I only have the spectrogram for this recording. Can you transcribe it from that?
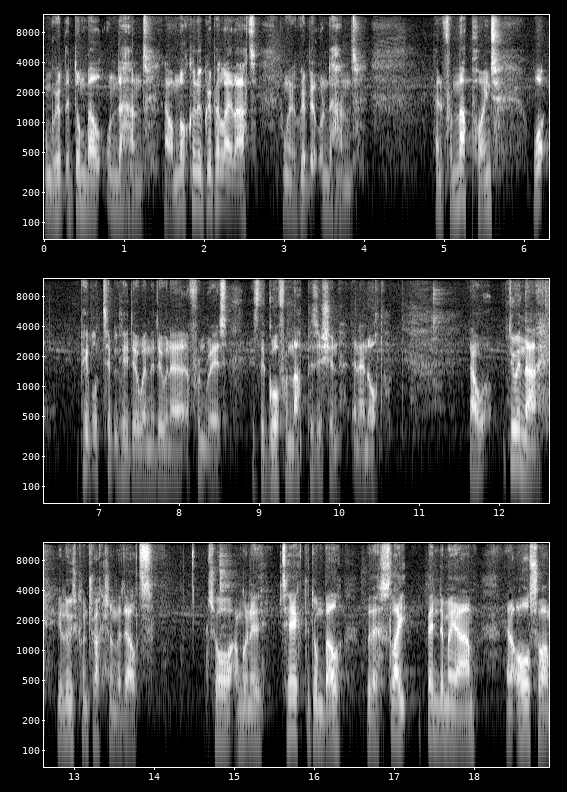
I'm going to grip the dumbbell underhand. Now, I'm not going to grip it like that. I'm going to grip it underhand. And from that point, what people typically do when they're doing a, front raise is they go from that position and then up. Now, doing that, you lose contraction on the delts. So I'm to take the dumbbell with a slight bend in my arm and also I'm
